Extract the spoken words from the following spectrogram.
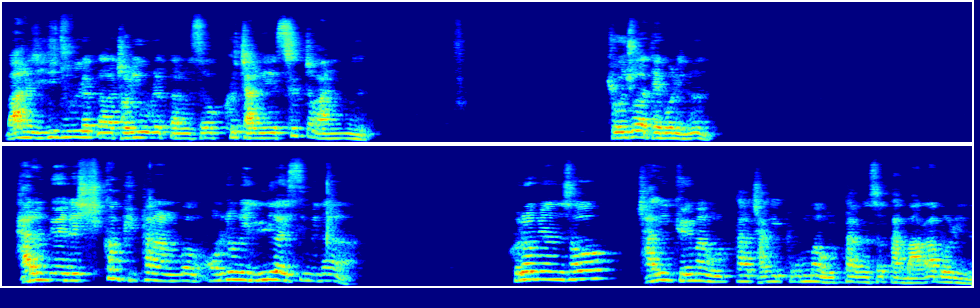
말을 이리 죽을렸다 저리 울렸다면서 그 자리에 슬쩍 앉는 교주가 돼버리는 다른 교회를 시컨 비판하는 건 어느 정도 일리가 있습니다. 그러면서 자기 교회만 옳다, 자기 복음만 옳다 하면서 다 막아버리는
